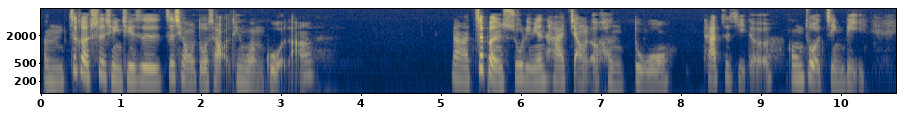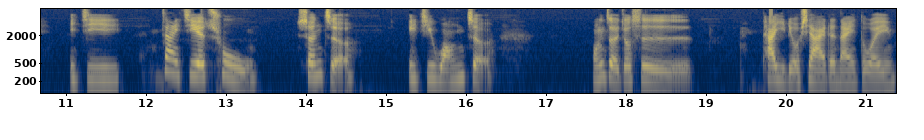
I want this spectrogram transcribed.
嗯，这个事情其实之前我多少听闻过啦。那这本书里面他讲了很多他自己的工作经历，以及在接触生者以及亡者，亡者就是他遗留下来的那一堆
